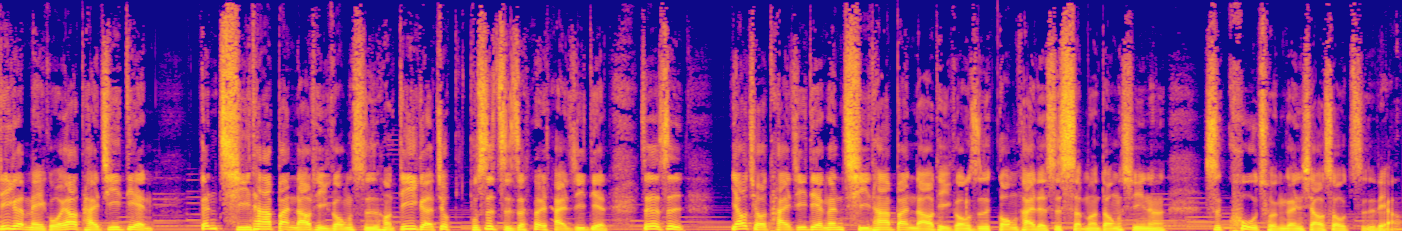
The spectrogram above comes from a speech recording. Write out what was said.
第一个，美国要台积电跟其他半导体公司，哈，第一个就不是只针对台积电，这个是要求台积电跟其他半导体公司公开的是什么东西呢？是库存跟销售资料。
